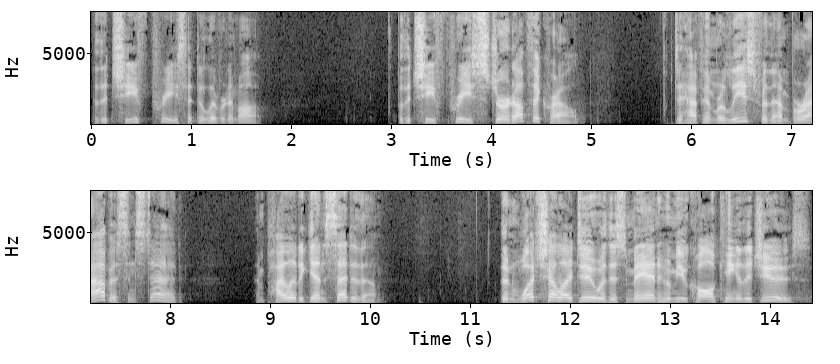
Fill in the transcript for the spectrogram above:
that the chief priests had delivered him up. But the chief priests stirred up the crowd to have him release for them Barabbas instead. And Pilate again said to them, Then what shall I do with this man whom you call king of the Jews?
